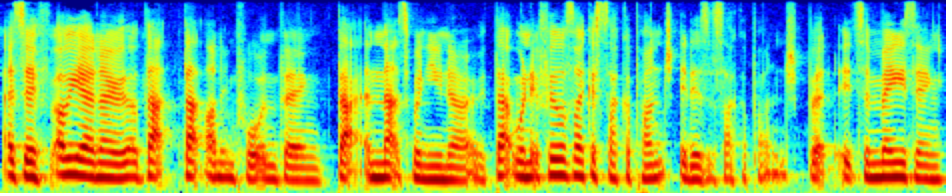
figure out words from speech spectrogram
As if, oh yeah, no, that that unimportant thing. That and that's when you know. That when it feels like a sucker punch, it is a sucker punch. But it's amazing.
